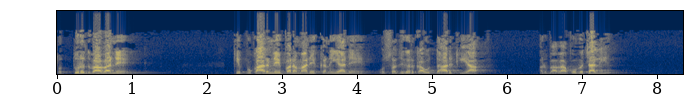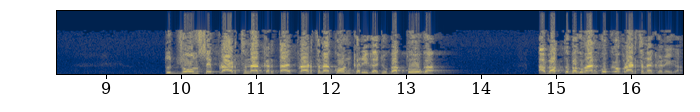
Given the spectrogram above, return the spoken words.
तो तुरंत बाबा ने कि पुकारने पर हमारे कन्हैया ने उस अजगर का उद्धार किया और बाबा को बचा लिया। तो जो उनसे प्रार्थना करता है, प्रार्थना कौन करेगा? जो भक्त होगा। अभक्त भगवान को क्यों प्रार्थना करेगा?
